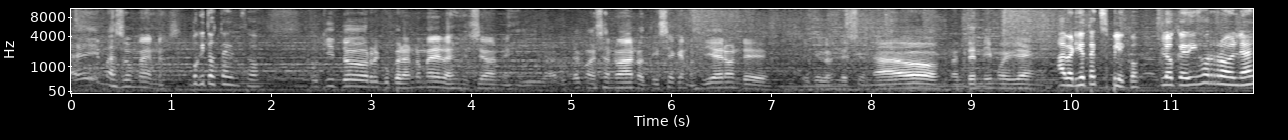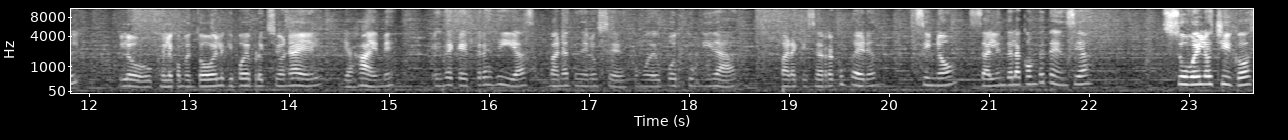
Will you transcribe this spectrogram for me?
Ahí más o menos. Un poquito tenso. Un poquito recuperándome de las lesiones y ahorita con esa nueva noticia que nos dieron de, de que los lesionados no entendí muy bien. A ver, yo te explico. Lo que dijo Ronald, lo que le comentó el equipo de producción a él y a Jaime, es de que tres días van a tener ustedes como de oportunidad para que se recuperen. Si no, salen de la competencia, suben los chicos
